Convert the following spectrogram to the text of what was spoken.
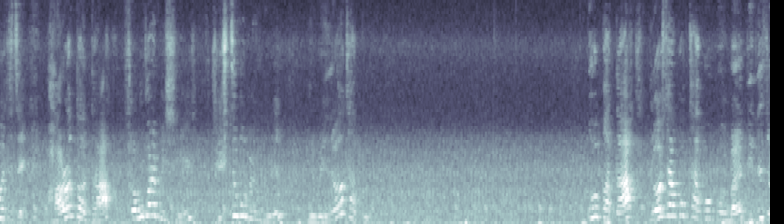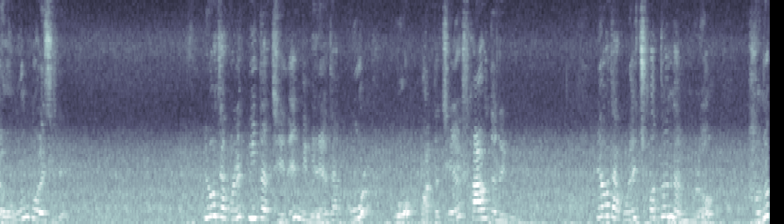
বলতে চাই। ভারত তথা শঙ্কর বিশেষ শ্রেষ্ঠ কবি হলেন রবীন্দ্রনাথ ঠাকুর কলকাতা রবি ঠাকুর ঠাকুর পরিবারে তিনি জন্মগ্রহণ করেছিলেন রবি ঠাকুরের পিতা ছিলেন দেবেন্দ্র ঠাকুর ও মাতা ছিলেন সারদা দেবী। রবি ঠাকুরের ছদ্ম নাম হল ভানু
